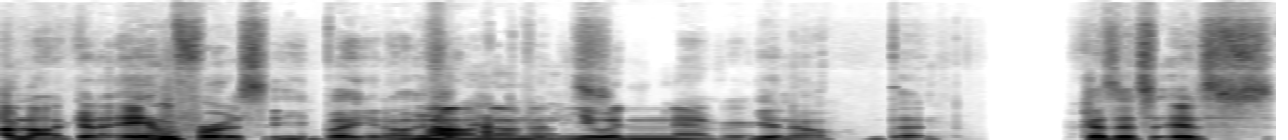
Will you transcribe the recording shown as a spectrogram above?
I'm not gonna aim for a C, but you know, no, it no, no. You would never. you know, then because it's it's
